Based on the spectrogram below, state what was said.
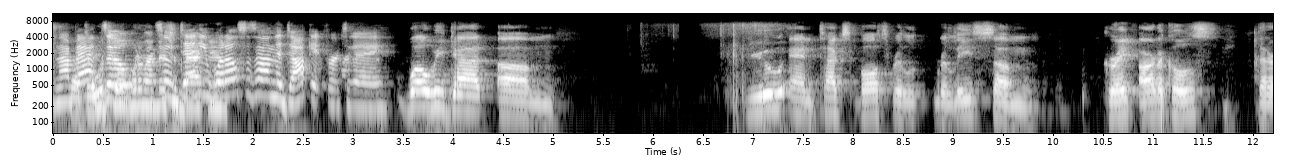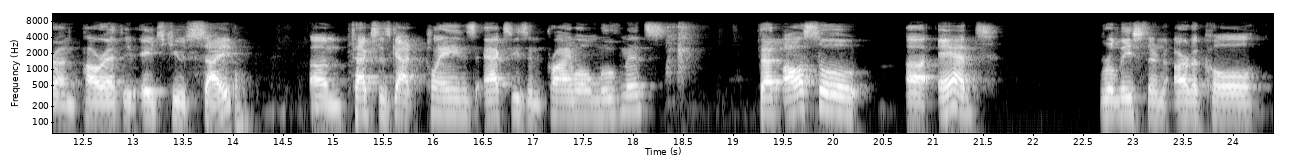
Not But, bad. which so, one- what am I so missing Denny, what else is on the docket for today? Well, we got um, you and Tex both re- released some great articles that are on Power Athlete HQ's site. Um, Tex has got planes, axes, and primal movements. That also, uh, Ant released an article.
